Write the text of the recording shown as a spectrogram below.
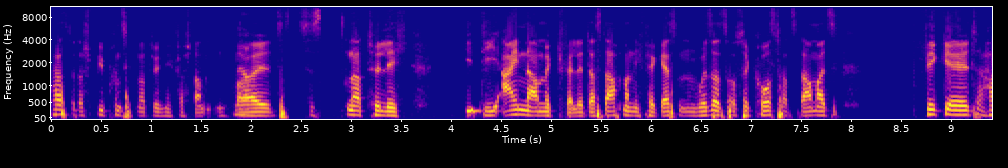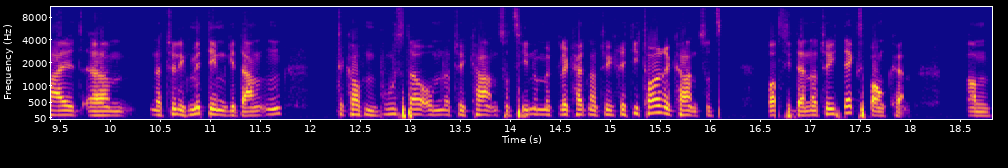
hast du das Spielprinzip natürlich nicht verstanden, ja. weil das ist natürlich die, die Einnahmequelle, das darf man nicht vergessen. Wizards of the Coast hat es damals entwickelt, halt ähm, natürlich mit dem Gedanken, wir kaufen Booster, um natürlich Karten zu ziehen und mit Glück halt natürlich richtig teure Karten zu ziehen, woraus sie dann natürlich Decks bauen können. Ähm,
